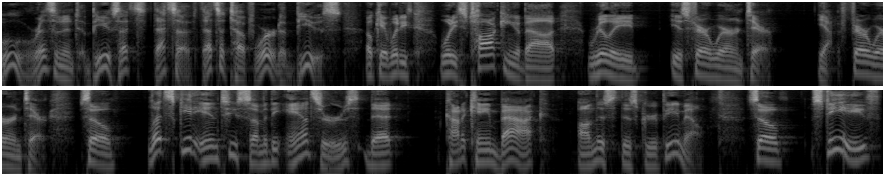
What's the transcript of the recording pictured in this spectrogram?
Ooh, resident abuse. That's that's a that's a tough word, abuse. Okay, what he's what he's talking about really is fair wear and tear. Yeah, fair wear and tear. So let's get into some of the answers that kind of came back on this this group email. So Steve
